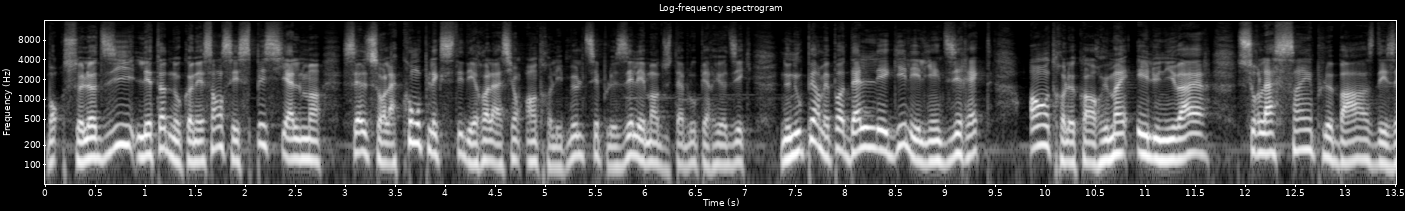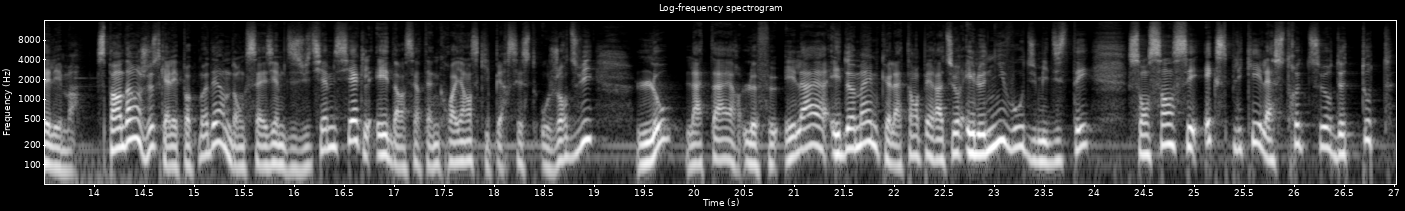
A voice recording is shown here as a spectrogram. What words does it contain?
Bon, cela dit, l'état de nos connaissances et spécialement celle sur la complexité des relations entre les multiples éléments du tableau périodique ne nous permet pas d'alléguer les liens directs entre le corps humain et l'univers sur la simple base des éléments. Cependant, jusqu'à l'époque moderne, donc 16e, 18e siècle, et dans certaines croyances qui persistent aujourd'hui, l'eau, la terre, le feu et l'air, et de même que la température et le niveau d'humidité, sont censés expliquer la structure de toutes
